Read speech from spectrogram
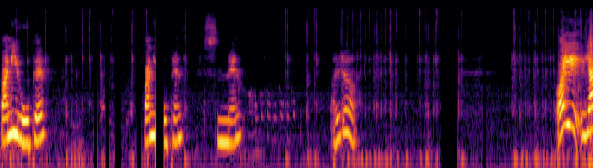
Bunny Hope. Bunny Open. Nennen. Alter. Oi, Jan,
